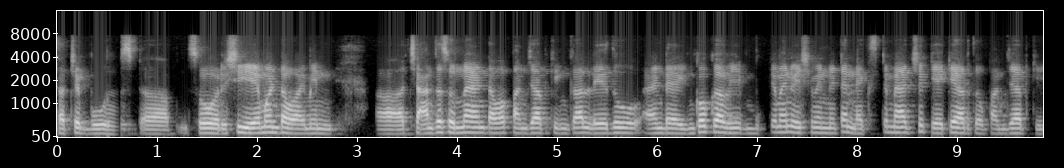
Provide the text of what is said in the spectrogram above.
such a boost so Rishi ఏమంటావు? ఐ మీన్ ఛాన్సెస్ ఉన్నాయంటావా పంజాబ్కి ఇంకా? లేదు. అండ్ ఇంకొక ముఖ్యమైన విషయం ఏంటంటే నెక్స్ట్ మ్యాచ్ కేకేఆర్ పంజాబ్కి. పంజాబ్కి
